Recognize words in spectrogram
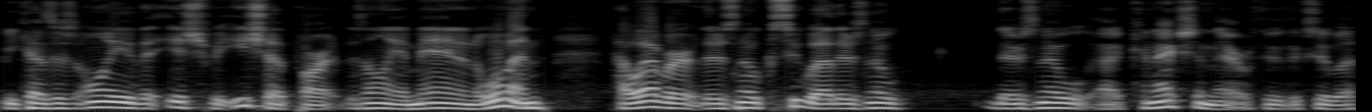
because there's only the ish isha part. There's only a man and a woman. However, there's no ksuba. There's no there's no uh, connection there through the ksuba,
